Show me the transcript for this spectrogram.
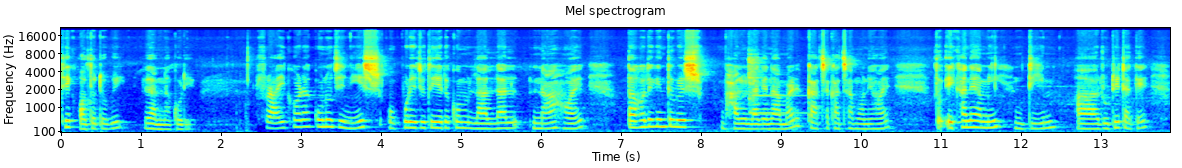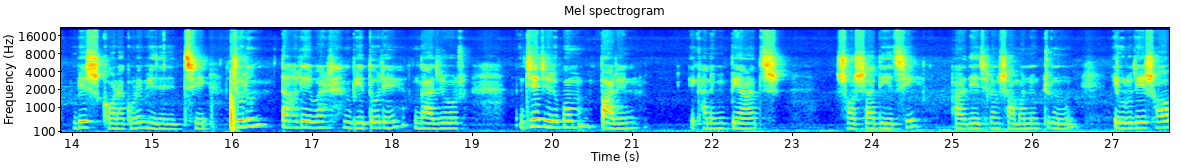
ঠিক অতটুকুই রান্না করি। ফ্রাই করা কোনো জিনিস ওপরে যদি এরকম লাল লাল না হয়, তাহলে কিন্তু বেশ ভালো লাগে না আমার, কাঁচা কাঁচা মনে হয়। তো এখানে আমি ডিম আর রুটিটাকে বেশ কড়া করে ভেজে নিচ্ছি। চলুন তাহলে এবার ভেতরে গাজর, যে যেরকম পারেন। এখানে আমি পেঁয়াজ, শসা দিয়েছি আর দিয়েছিলাম সামান্য একটু নুন। এগুলো দিয়ে সব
